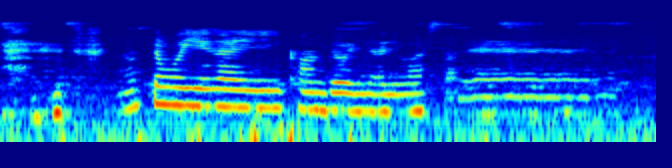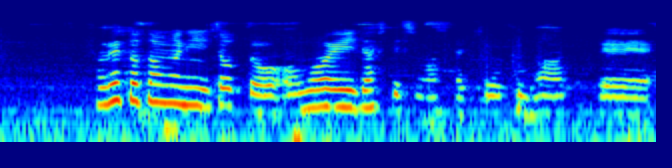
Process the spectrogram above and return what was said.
なんとも言えない感情になりましたね。それとともにちょっと思い出してしまった記憶があって、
